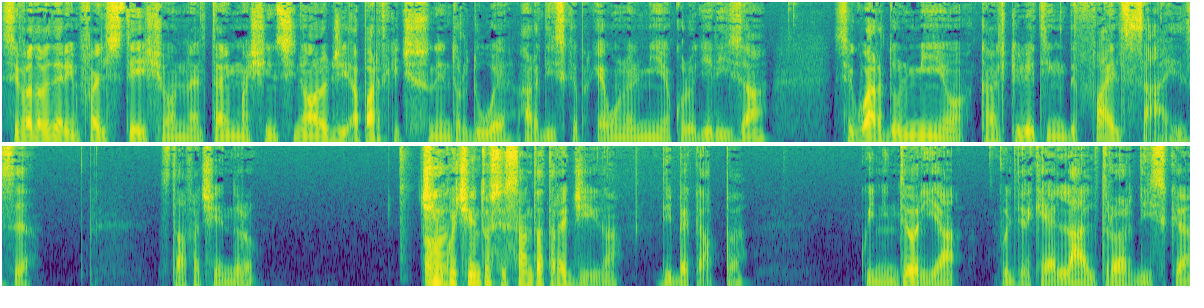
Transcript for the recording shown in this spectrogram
Se vado a vedere in File Station nel Time Machine Synology, a parte che ci sono dentro due hard disk, perché uno è il mio e quello di Elisa, se guardo il mio Calculating the File Size, sta facendolo, 563 giga di backup. Quindi in teoria vuol dire che è l'altro hard disk,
